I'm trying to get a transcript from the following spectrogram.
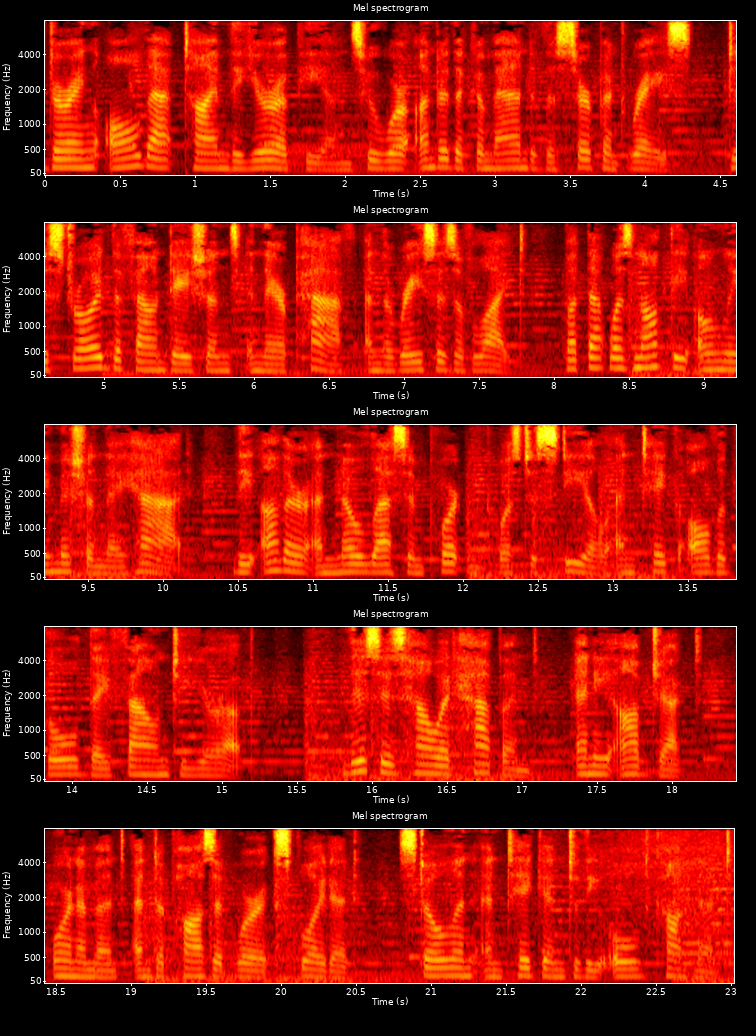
During all that time, the Europeans who were under the command of the serpent race destroyed the foundations in their path and the races of light. But that was not the only mission they had, the other and no less important was to steal and take all the gold they found to Europe. This is how it happened any object, ornament, and deposit were exploited, stolen, and taken to the old continent.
